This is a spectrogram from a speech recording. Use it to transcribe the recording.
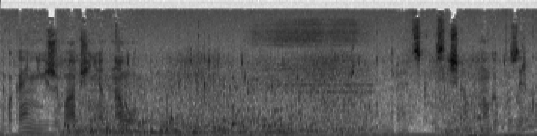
Но пока я не вижу вообще ни одного. Мне нравится, как слишком много пузырьков.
